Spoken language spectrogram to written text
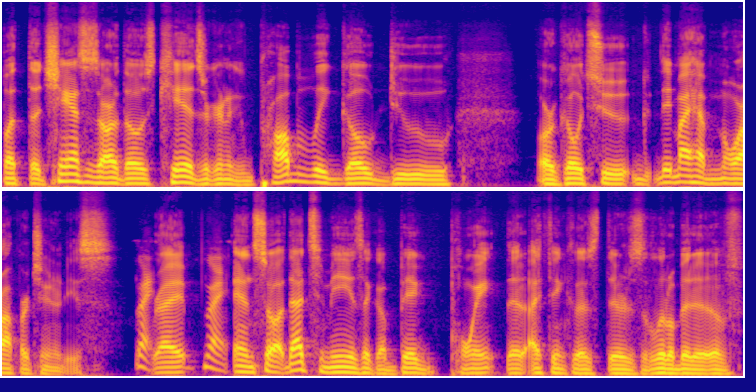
But the chances are those kids are going to probably go do or go to, they might have more opportunities. Right. Right. Right. And so that to me is like a big point that I think there's, there's a little bit of,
